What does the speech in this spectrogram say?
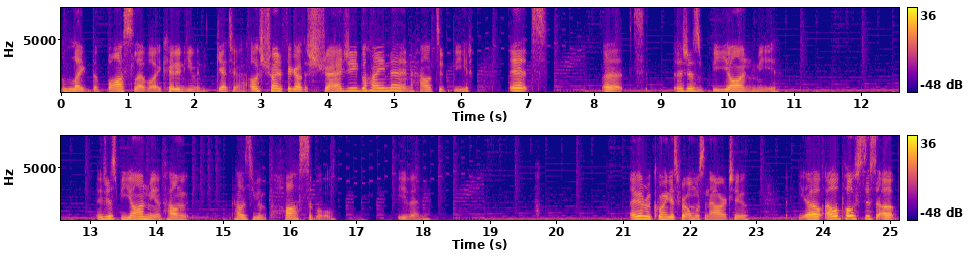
like the boss level I couldn't even get to. I was trying to figure out the strategy behind it and how to beat it. But it's just beyond me. It's just beyond me of how how it's even possible. Even. I've been recording this for almost an hour too. I'll, I'll post this up.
